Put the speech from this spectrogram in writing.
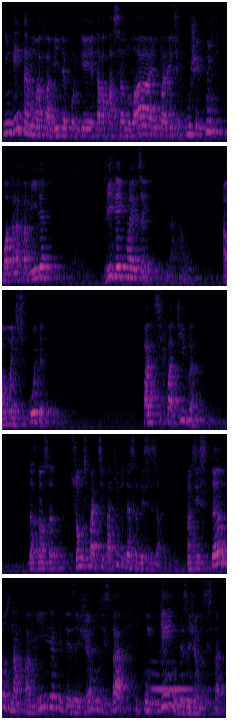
ninguém está numa família porque estava passando lá e o Clarencio puxa e pluf, bota na família, vive aí com eles aí. Não. Há uma escolha participativa das nossas, somos participativos dessa decisão. Nós estamos na família que desejamos estar e com quem desejamos estar.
